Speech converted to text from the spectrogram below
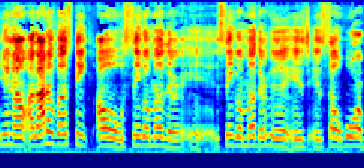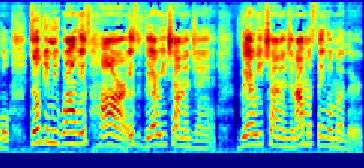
You know, a lot of us think, oh, single mother, eh, single motherhood is is so horrible. Don't get me wrong, it's hard. It's very challenging, very challenging. I'm a single mother.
